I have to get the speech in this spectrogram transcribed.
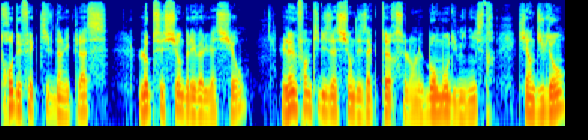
trop d'effectifs dans les classes, l'obsession de l'évaluation, l'infantilisation des acteurs selon le bon mot du ministre, qui en dit long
